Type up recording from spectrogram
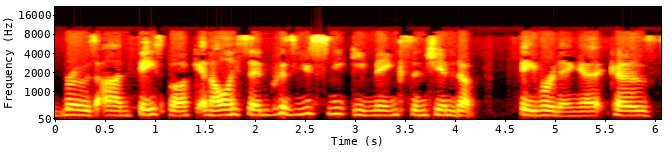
Rose on Facebook and all I said was, you sneaky minx. And she ended up favoriting it because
